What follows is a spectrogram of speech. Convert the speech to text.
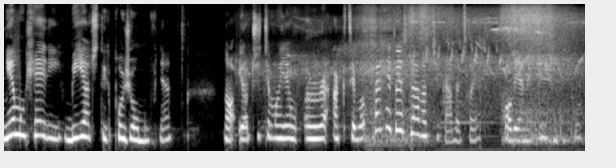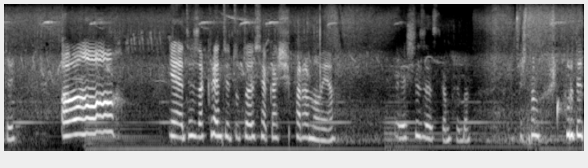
nie musieli wbijać tych poziomów, nie? No i oczywiście moją reakcję, bo pewnie to jest dla was ciekawe, co ja powiem, jakieś głupoty. O! Nie, te zakręty to to jest jakaś paranoja. Ja się zestram chyba. Coś tam, kurde,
